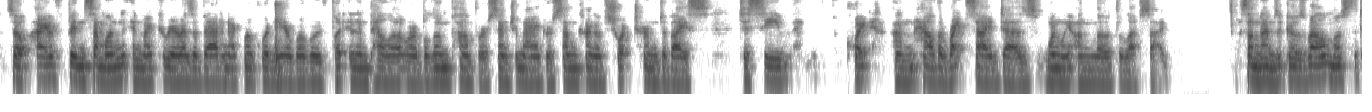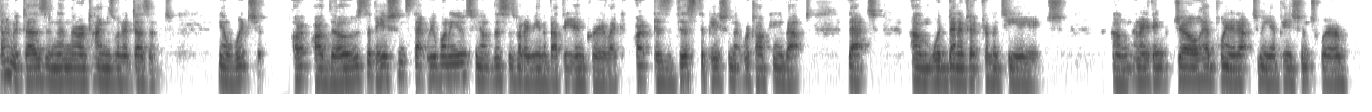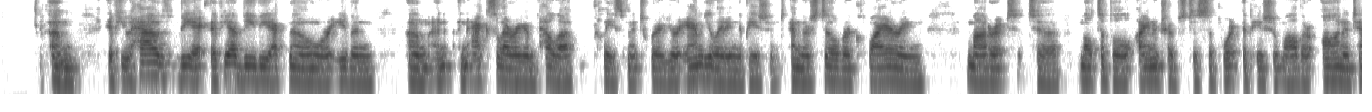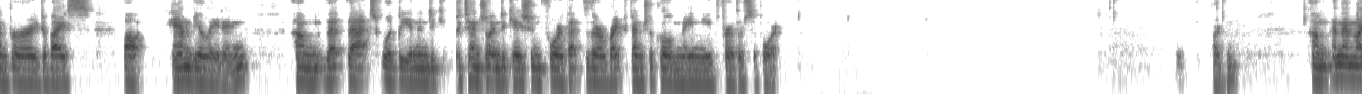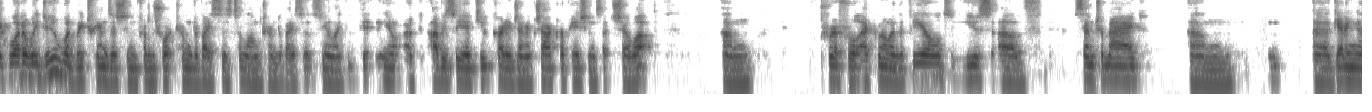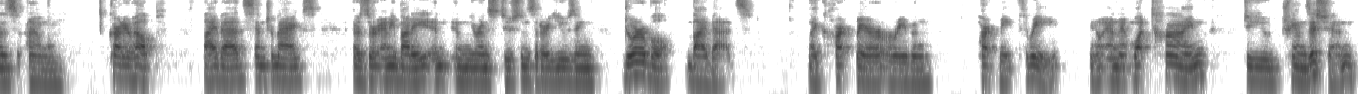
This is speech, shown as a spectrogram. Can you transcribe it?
So I've been someone in my career as a VAD and ECMO coordinator where we've put an Impella or a balloon pump or CentraMag or some kind of short-term device to see quite um, how the right side does when we unload the left side. Sometimes it goes well, most of the time it does, and then there are times when it doesn't. You know, which are, are those the patients that we want to use? You know, this is what I mean about the inquiry. Like, are, is this the patient that we're talking about that um, would benefit from a TAH? Um, and I think Joe had pointed out to me a patient where um, if you have v, if you have VV ECMO or even um, an, an axillary Impella placement where you're ambulating the patient and they're still requiring moderate to multiple inotropes to support the patient while they're on a temporary device while ambulating, um, that that would be an potential indication for that their right ventricle may need further support. Pardon? Um, and then like, what do we do when we transition from short-term devices to long-term devices? You know, like, you know, obviously acute cardiogenic shock are patients that show up, um, peripheral ECMO in the field, use of CentraMag, um, uh, getting us um, Cardiohelp, BiVADs, CentraMags. Is there anybody in, in your institutions that are using durable BiVADs? like HeartWare or even HeartMate 3, you know, and at what time do you transition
